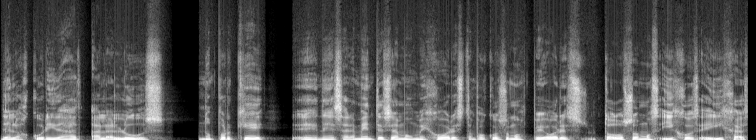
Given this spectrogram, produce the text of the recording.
de la oscuridad a la luz, no porque eh, necesariamente seamos mejores, tampoco somos peores, todos somos hijos e hijas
